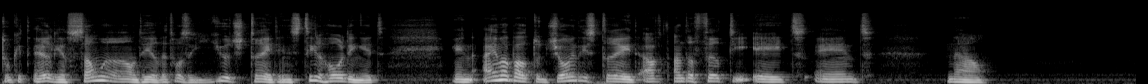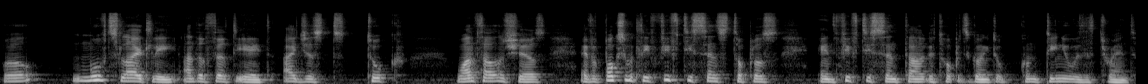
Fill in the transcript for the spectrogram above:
took it earlier, somewhere around here. That was a huge trade and still holding it. And I'm about to join this trade under 38 and now, well, moved slightly under 38. I just took 1000 shares, have approximately 50 cents stop loss and 50 cent target. Hope it's going to continue with the trend.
